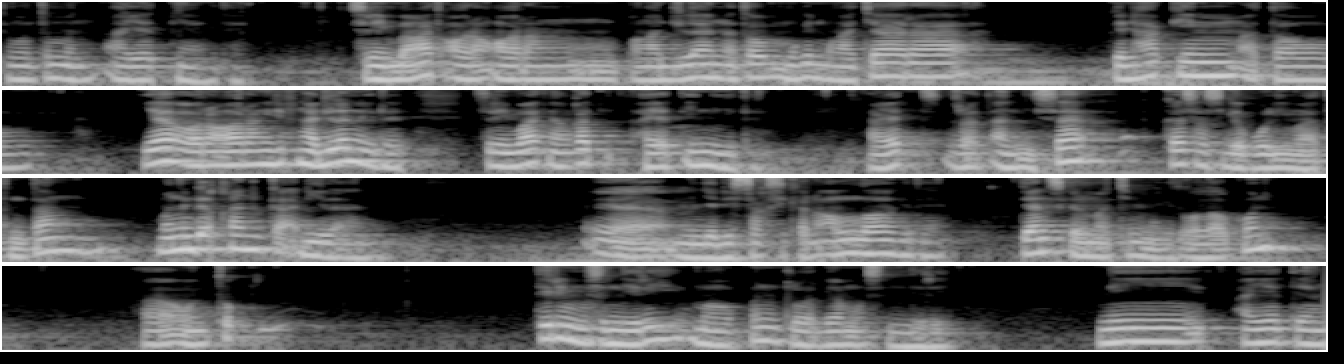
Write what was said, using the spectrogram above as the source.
teman-teman, ayatnya gitu. Sering banget orang-orang pengadilan atau mungkin pengacara, mungkin hakim atau ya orang-orang di pengadilan gitu. Sering banget ngangkat ayat ini gitu. Ayat surat An-Nisa ke 135 tentang menegakkan keadilan. Ya, menjadi saksikan Allah gitu dan segala macamnya gitu. Walaupun uh, untuk dirimu sendiri maupun keluargamu sendiri. Ini ayat yang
